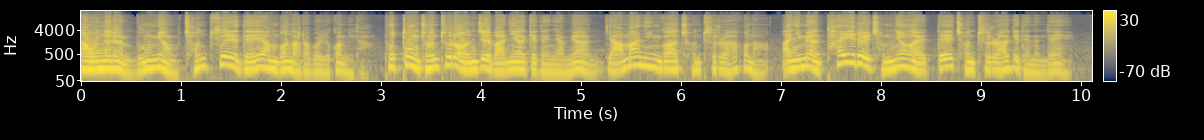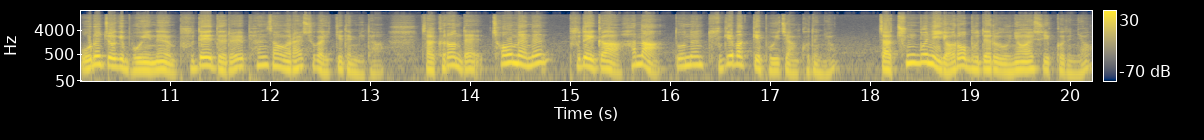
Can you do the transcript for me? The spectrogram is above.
자, 오늘은 문명, 전투에 대해 한번 알아보려고 합니다. 보통 전투를 언제 많이 하게 되냐면, 야만인과 전투를 하거나, 아니면 타일을 점령할 때 전투를 하게 되는데, 오른쪽에 보이는 부대들을 편성을 할 수가 있게 됩니다. 자, 그런데 처음에는 부대가 하나 또는 두 개밖에 보이지 않거든요. 자, 충분히 여러 부대를 운영할 수 있거든요.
